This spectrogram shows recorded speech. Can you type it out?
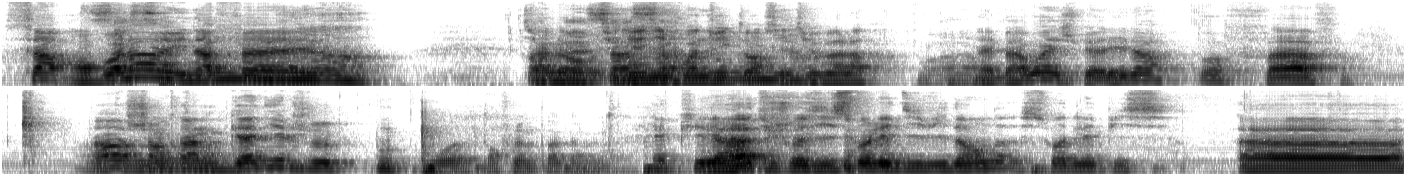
ça, en voilà une affaire. Alors, tu gagnes un point de victoire si tu vas là. Voilà. Eh bah ouais, je vais aller là. Pof. Paf. Ah, je suis en train de gagner le jeu. Ouais, t'enflammes pas quand même. Et puis Et là, tu choisis soit les dividendes, soit de l'épice. euh,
